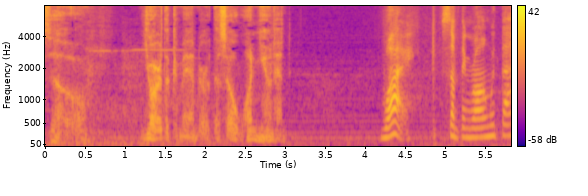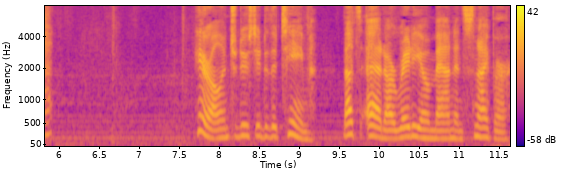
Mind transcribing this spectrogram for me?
So, you're the this O1 unit. Why? Something wrong with that? Here, I'll introduce you to the team. That's Ed, our radio man and sniper.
